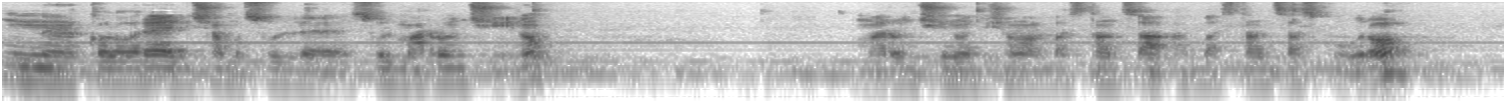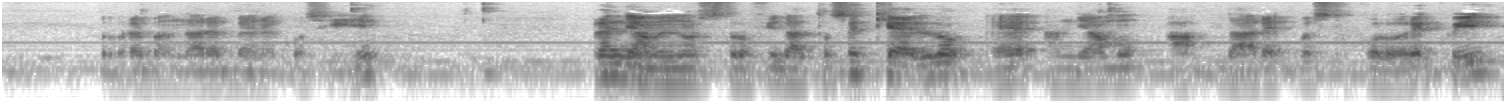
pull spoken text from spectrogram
un colore diciamo sul, sul marroncino, un marroncino diciamo abbastanza, abbastanza scuro, dovrebbe andare bene così. Prendiamo il nostro filato secchiello e andiamo a dare questo colore qui.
